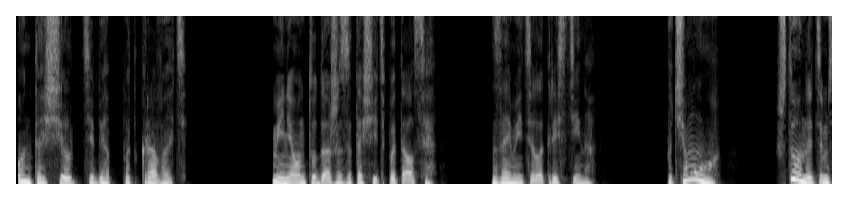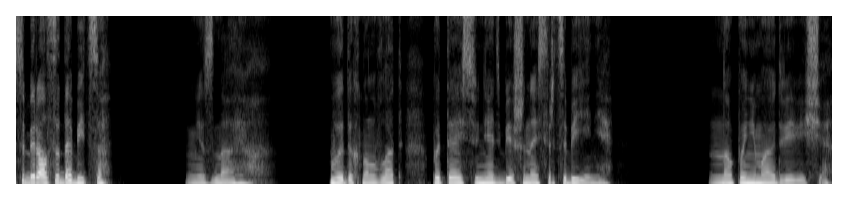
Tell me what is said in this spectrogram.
«Он тащил тебя под кровать». «Меня он туда же затащить пытался», — заметила Кристина. «Почему?» Что он этим собирался добиться? Не знаю, выдохнул Влад, пытаясь унять бешеное сердцебиение. Но понимаю две вещи.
